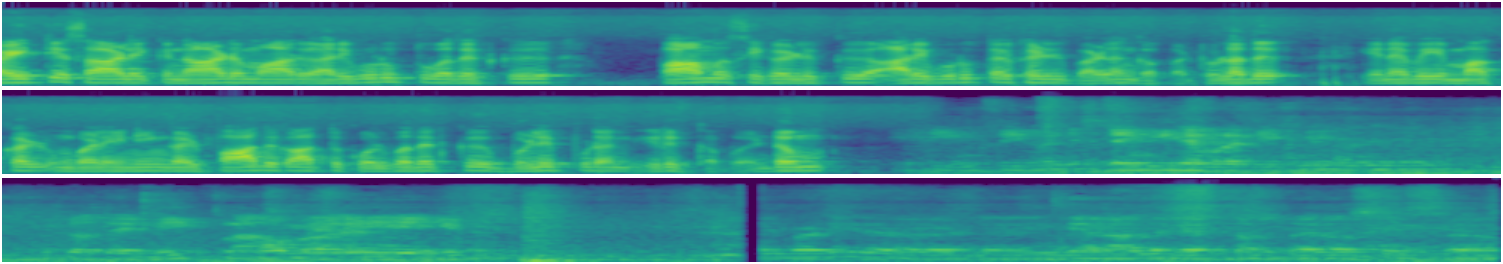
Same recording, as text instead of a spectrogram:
வைத்தியசாலைக்கு நாடுமாறு அறிவுறுத்துவதற்கு பாமசிகளுக்கு அறிவுறுத்தல்கள் வழங்கப்பட்டுள்ளது. எனவே மக்கள் உங்களை நீங்கள் பாதுகாத்துக் கொள்வதற்கு விழிப்புடன் இருக்க வேண்டும். Dengue hemorrhagic fever because they leak plasma and leak Everybody, uh, the India has the leptospirosis uh,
